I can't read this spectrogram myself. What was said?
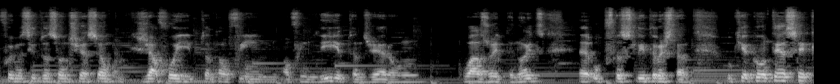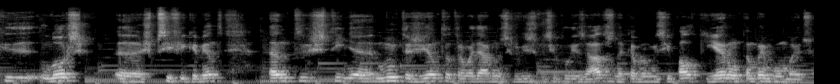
foi uma situação de exceção, porque já foi portanto, ao, fim, ao fim do dia, portanto, já eram quase 8 da noite, uh, o que facilita bastante. O que acontece é que Lourdes, uh, especificamente, antes tinha muita gente a trabalhar nos serviços municipalizados, na Câmara Municipal, que eram também bombeiros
